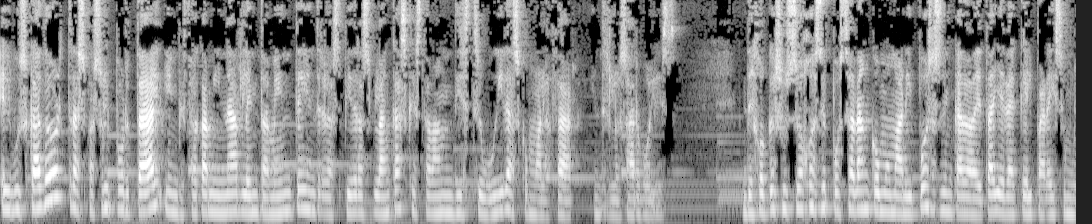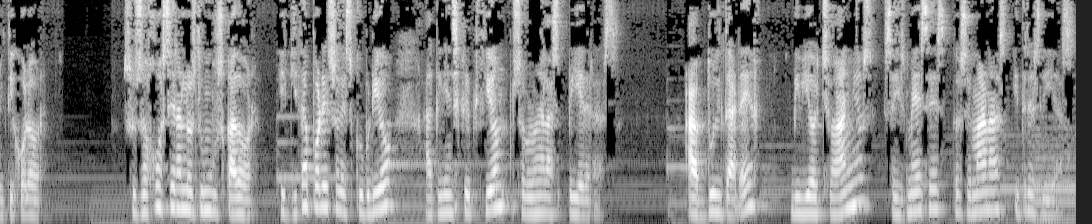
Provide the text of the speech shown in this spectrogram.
El buscador traspasó el portal y empezó a caminar lentamente entre las piedras blancas que estaban distribuidas como al azar entre los árboles. Dejó que sus ojos se posaran como mariposas en cada detalle de aquel paraíso multicolor. Sus ojos eran los de un buscador, y quizá por eso descubrió aquella inscripción sobre una de las piedras. Abdul Tarek vivió ocho años, seis meses, dos semanas y tres días.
